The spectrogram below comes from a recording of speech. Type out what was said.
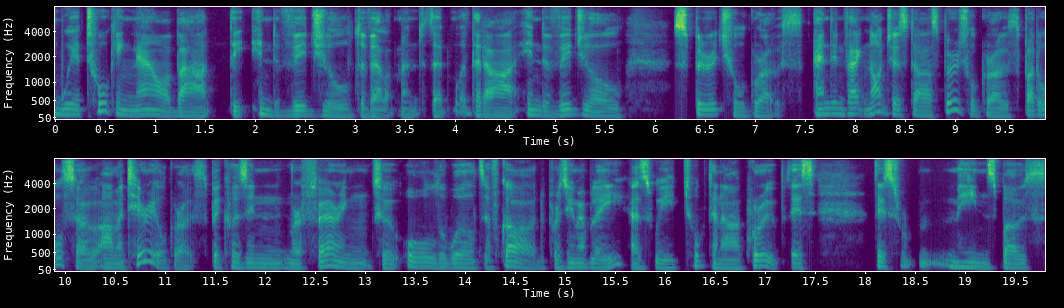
We're talking now about the individual development that that our individual spiritual growth. And in fact, not just our spiritual growth, but also our material growth, because in referring to all the worlds of God, presumably, as we talked in our group, this, this means both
